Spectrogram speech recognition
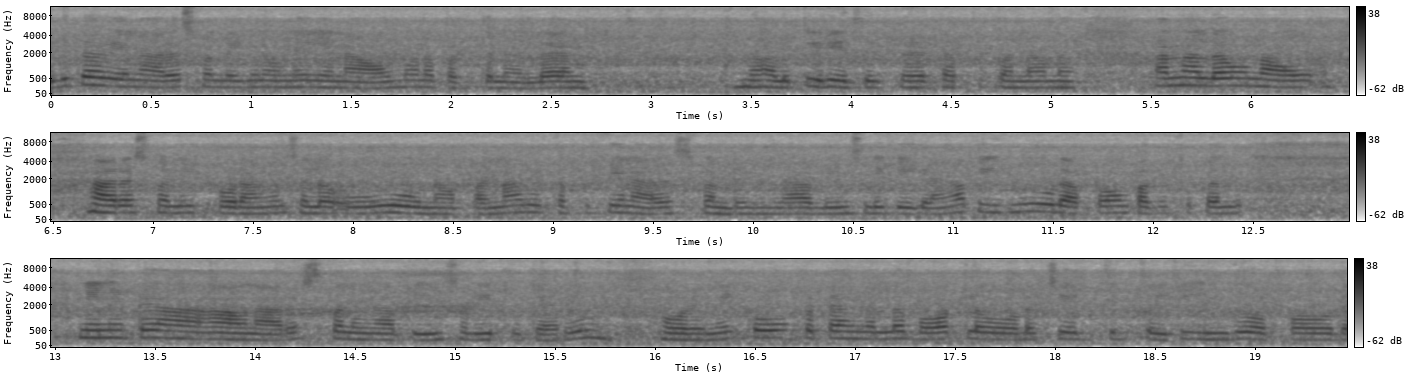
எதுக்காக என்னை அரெஸ்ட் பண்ணுறீங்கன்னு என்னை அவமானப்படுத்தினல நாலு பேர் எதுக்கு தப்பு பண்ணாமல் அதனால தான் நான் அரெஸ்ட் பண்ணிட்டு போகிறாங்கன்னு சொல்ல ஓ நான் பண்ணாத தப்புக்கு என்னை அரெஸ்ட் பண்ணுறீங்களா அப்படின்னு சொல்லி கேட்குறாங்க அப்போ இன்னொரு அப்பாவும் பக்கத்துக்கு வந்து நின்றுட்டு அவனை அரெஸ்ட் பண்ணுங்க அப்படின்னு சொல்லிட்டு இருக்காரு. உடனே கோவப்பட்டு அங்கேருந்து பாட்டிலை உடச்சி எடுத்துகிட்டு போயிட்டு இந்து அப்பாவோட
